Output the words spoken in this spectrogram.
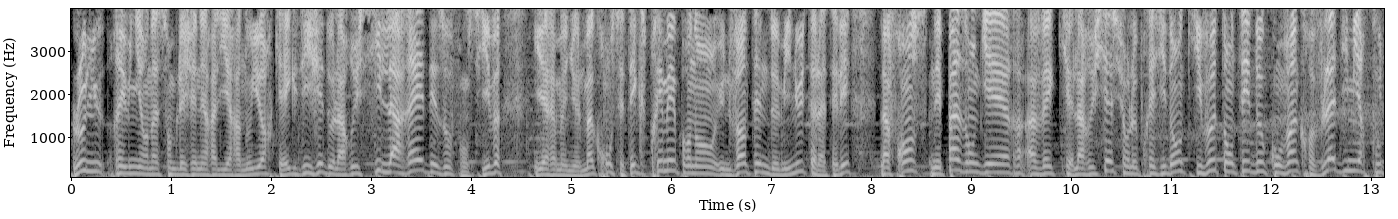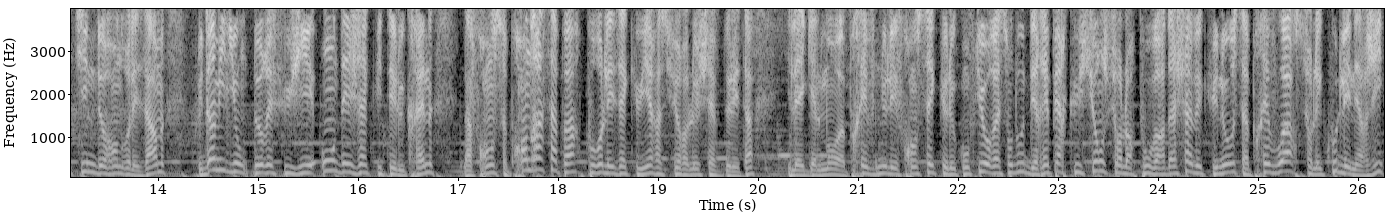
L'ONU, réunie en assemblée générale hier à New York, a exigé de la Russie l'arrêt des offensives. Hier, Emmanuel Macron s'est exprimé pendant une vingtaine de minutes à la télé. La France n'est pas en guerre avec la Russie sur le président qui veut tenter de convaincre Vladimir Poutine de rendre les armes. Plus d'un million de réfugiés ont déjà quitté l'Ukraine. La France prendra sa part pour les accueillir, assure le chef de l'État. Il a également prévenu les Français que le conflit aurait sans doute des répercussions sur leur pouvoir d'achat avec une hausse à prévoir sur les coûts de l'énergie,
